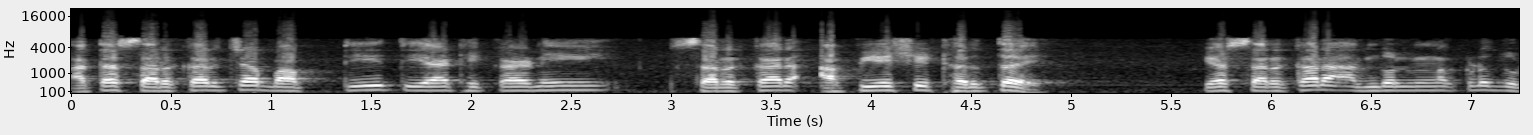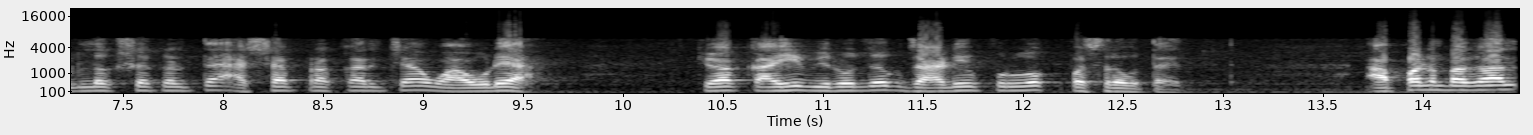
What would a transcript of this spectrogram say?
आता सरकारच्या बाबतीत या ठिकाणी सरकार अपयशी ठरतंय. या सरकार आंदोलनाकडे दुर्लक्ष करतंय अशा प्रकारच्या वावड्या किंवा काही विरोधक जाणीवपूर्वक पसरवत आहेत आपण बघाल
